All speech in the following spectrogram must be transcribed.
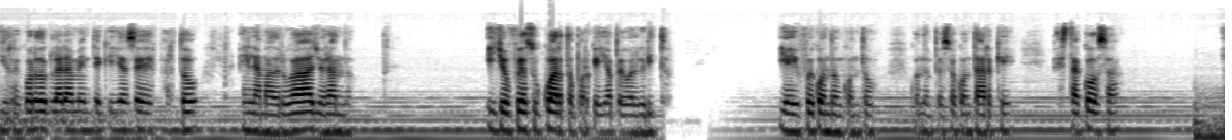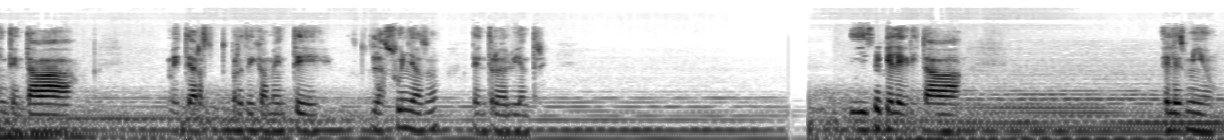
Y recuerdo claramente que ella se despertó en la madrugada llorando. Y yo fui a su cuarto porque ella pegó el grito. Y ahí fue cuando contó, cuando empezó a contar que esta cosa intentaba meter prácticamente las uñas dentro del vientre. Y dice que le gritaba, Él es mío.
